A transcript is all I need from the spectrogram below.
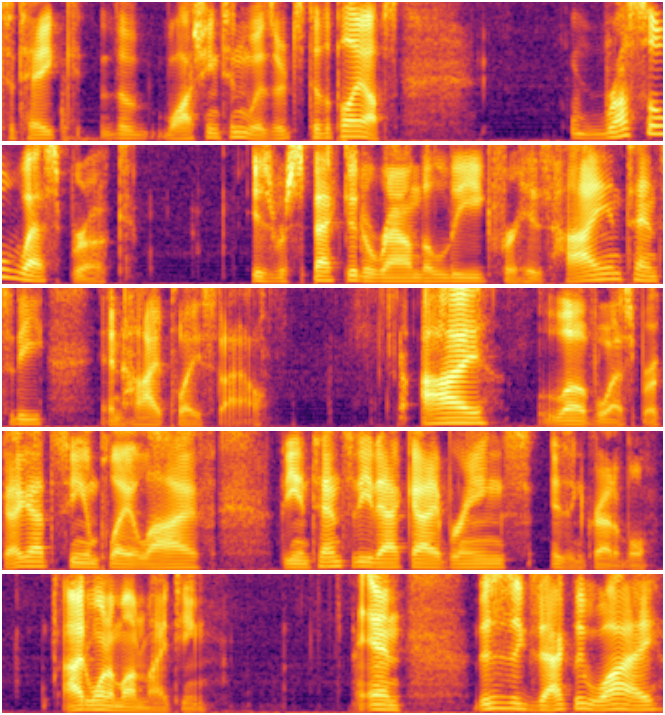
to take the Washington Wizards to the playoffs. Russell Westbrook is respected around the league for his high intensity and high play style. I love Westbrook. I got to see him play live. The intensity that guy brings is incredible. I'd want him on my team. And this is exactly why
